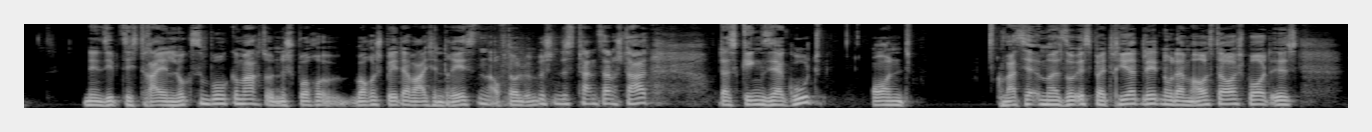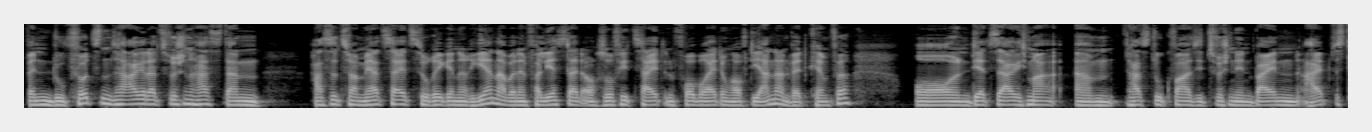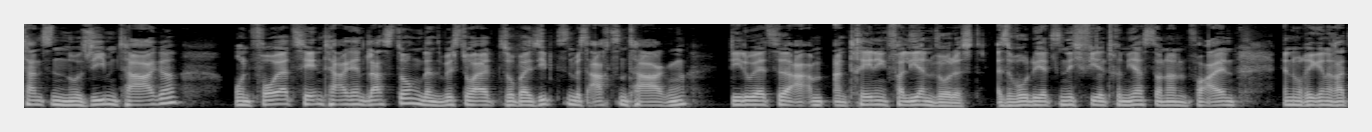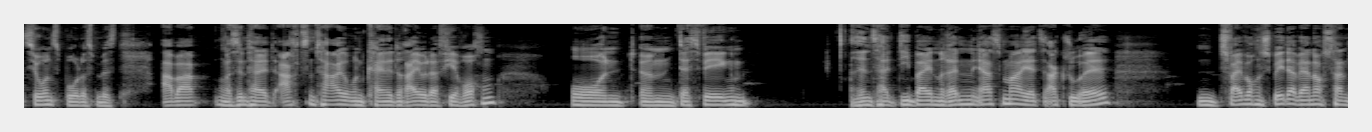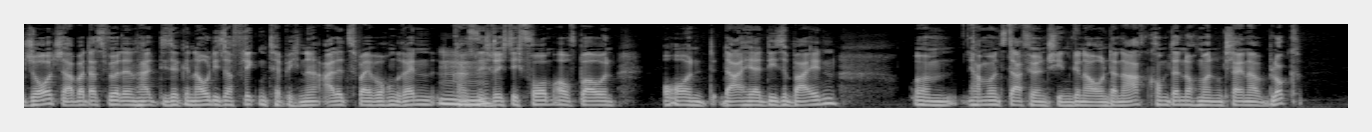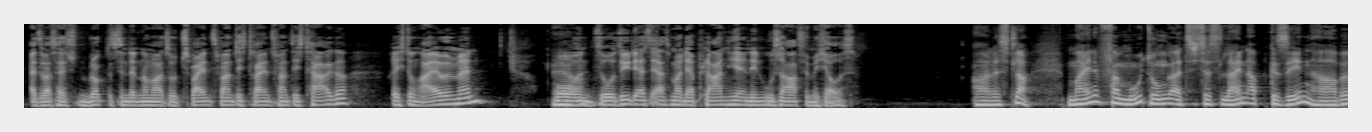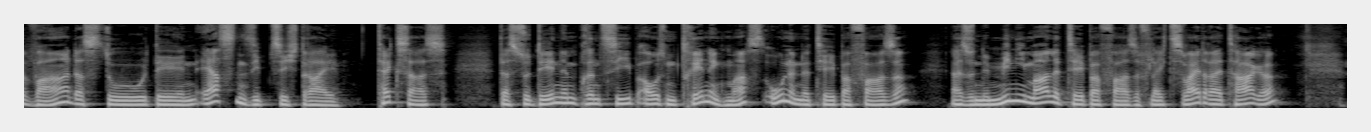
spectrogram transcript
den 73 in Luxemburg gemacht und eine Woche, Woche später war ich in Dresden auf der olympischen Distanz am Start. Das ging sehr gut und was ja immer so ist bei Triathleten oder im Ausdauersport ist, wenn du 14 Tage dazwischen hast, dann hast du zwar mehr Zeit zu regenerieren, aber dann verlierst du halt auch so viel Zeit in Vorbereitung auf die anderen Wettkämpfe. Und jetzt sage ich mal, ähm, hast du quasi zwischen den beiden Halbdistanzen nur sieben Tage und vorher zehn Tage Entlastung, dann bist du halt so bei 17 bis 18 Tagen, die du jetzt äh, an, Training verlieren würdest. Also wo du jetzt nicht viel trainierst, sondern vor allem in einem Regenerationsmodus bist. Aber das sind halt 18 Tage und keine drei oder vier Wochen. Und ähm, deswegen sind es halt die beiden Rennen erstmal jetzt aktuell. Zwei Wochen später wäre noch St. George, aber das würde dann halt dieser genau dieser Flickenteppich, ne? Alle zwei Wochen Rennen, mhm. kannst nicht richtig Form aufbauen. Und daher diese beiden ähm, haben wir uns dafür entschieden, genau. Und danach kommt dann nochmal ein kleiner Block also was heißt ein Block, das sind dann nochmal so 22, 23 Tage Richtung Ironman. Ja. Und so sieht jetzt erstmal der Plan hier in den USA für mich aus. Alles klar. Meine Vermutung, als ich das Line-Up gesehen habe, war, dass du den ersten 73 Texas, dass du den im Prinzip aus dem Training machst, ohne eine Taper-Phase. Also eine minimale Taper-Phase, vielleicht zwei, drei Tage.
